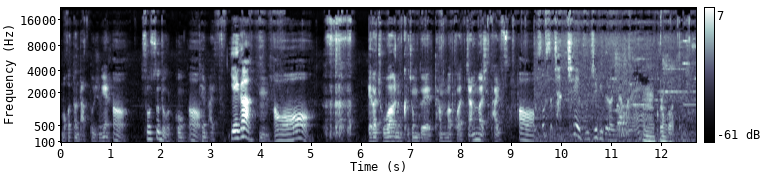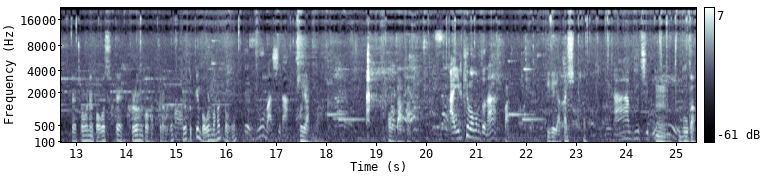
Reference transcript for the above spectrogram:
먹었던 낫또 중에 어, 소스도 그렇고 어. 제일 맛있어 얘가 음. 어, 내가 좋아하는 그 정도의 단맛과 짠맛이 다 있어 어, 소스 자체에 무즙이 들어있나 보네. 음 그런 것 같아. 내가 저번에 먹었을 때 그런 것 같더라고. 이것도 꽤 먹을만 하더라고. 근데 무 맛이 나? 거의 안 나. 어, 나, 나. 아 이렇게 먹으면 또 나? 맞네, 맞네. 이게 약간 씹혀. 아 무즙이? 음, 무가.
